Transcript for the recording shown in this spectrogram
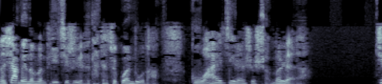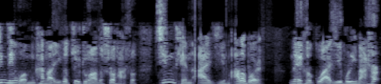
那下面的问题其实也是大家最关注的哈，古埃及人是什么人啊？今天我们看到一个最重要的说法，说今天的埃及嘛，阿拉伯人那和古埃及不是一码事儿。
